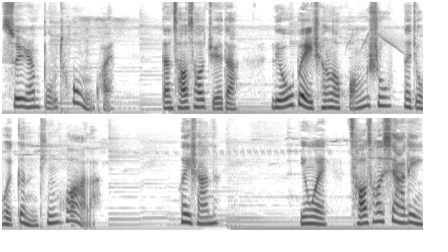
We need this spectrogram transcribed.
虽然不痛快，但曹操觉得刘备成了皇叔，那就会更听话了。为啥呢？因为曹操下令，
